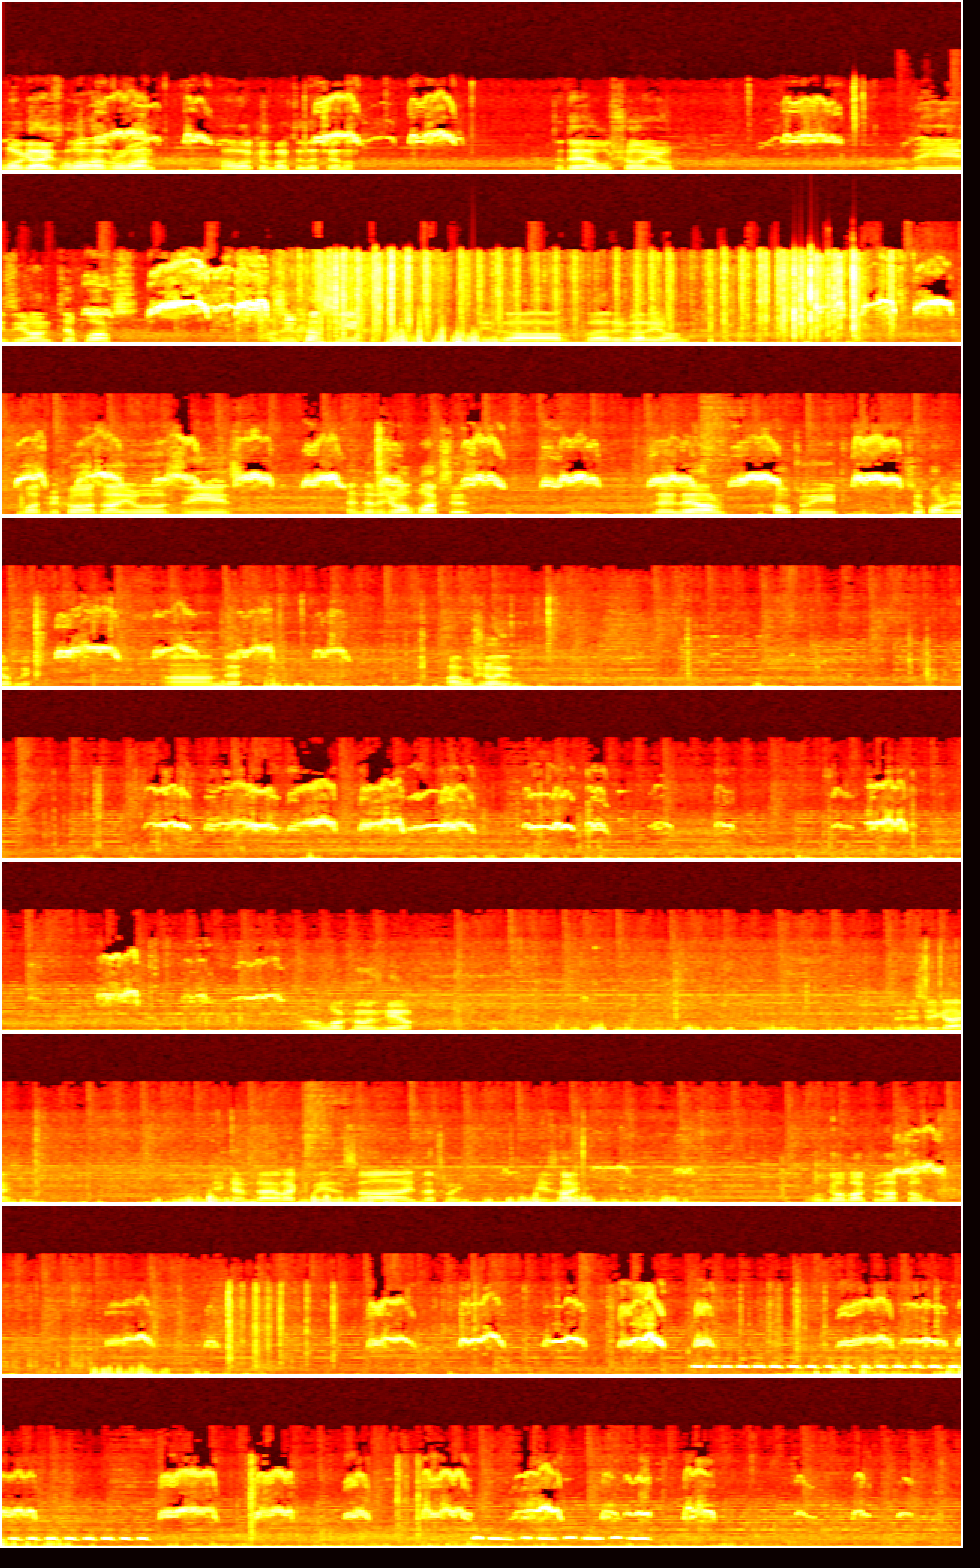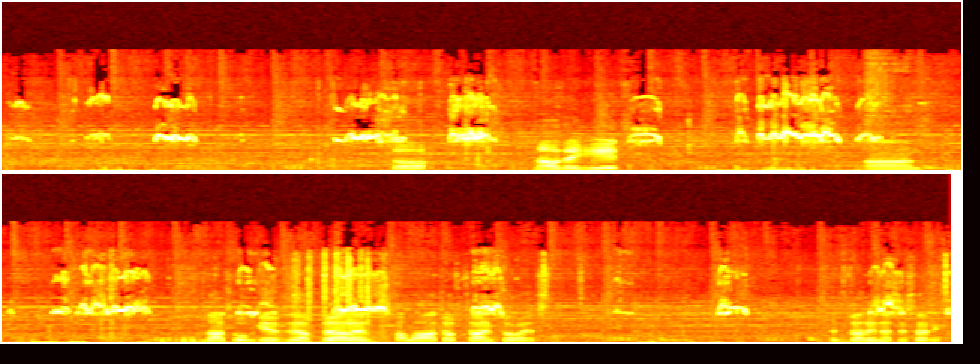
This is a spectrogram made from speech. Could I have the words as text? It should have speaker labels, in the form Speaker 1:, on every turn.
Speaker 1: Hello guys, hello everyone, uh, welcome back to the channel. Today I will show you these young tipplers. As you can see, these are very very young. But because I use these individual boxes, they learn how to eat super early. And uh, I will show you. And look who is here. Did you see guys? He came directly inside the tree. He's hiding. We'll go back to that top. So now they eat and that will give their parents a lot of time to rest. It's very necessary.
